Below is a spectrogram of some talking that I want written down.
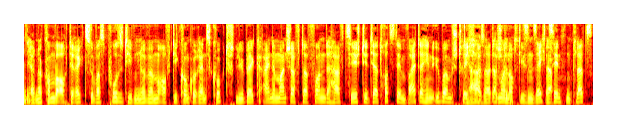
Ja, und da kommen wir auch direkt zu was Positivem, ne? wenn man auf die Konkurrenz guckt. Lübeck eine Mannschaft davon, der HFC steht ja trotzdem weiterhin überm Strich, ja, also hat immer stimmt. noch diesen 16. Ja. Platz,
